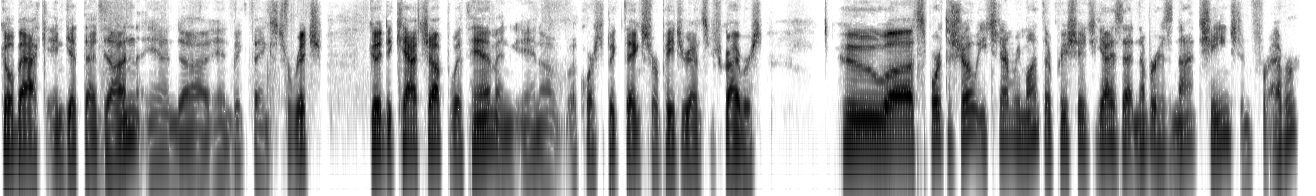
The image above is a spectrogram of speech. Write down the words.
go back and get that done. And uh, and big thanks to Rich. Good to catch up with him. And and uh, of course, big thanks to our Patreon subscribers who uh, support the show each and every month. I appreciate you guys. That number has not changed in forever.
